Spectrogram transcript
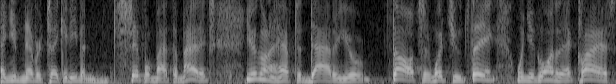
and you've never taken even simple mathematics, you're going to have to die to your thoughts and what you think when you go into that class.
